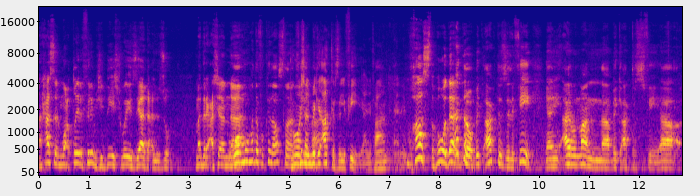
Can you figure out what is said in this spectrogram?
أنا حاسس معطي الفيلم جدية شوية زيادة عن اللزوم. ما أدري عشان هو مو هدفه كده أصلا. هو عشان. ال big actors اللي فيه يعني فاهم؟ يعني خاصة هو ده. حتى لو big actors اللي فيه يعني ايرون مان big actors فيه آه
